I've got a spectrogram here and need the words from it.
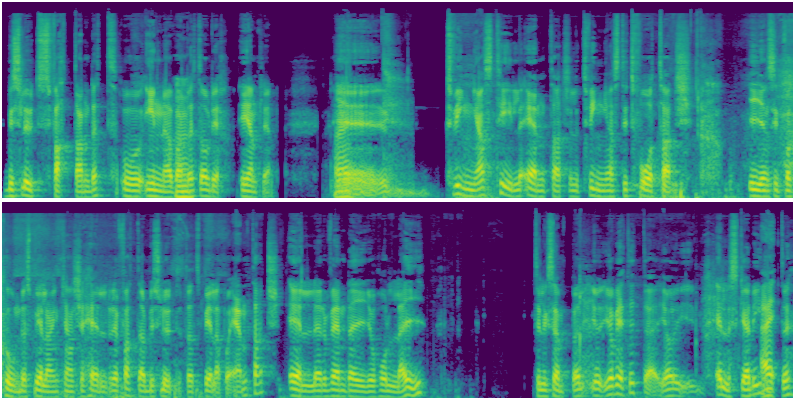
beslutsfattandet och inövandet av det egentligen. Eh, tvingas till en touch eller tvingas till två touch i en situation där spelaren kanske hellre fattar beslutet att spela på en touch eller vända i och hålla i. Till exempel. Jag, jag vet inte. Jag älskar det Nej. inte.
